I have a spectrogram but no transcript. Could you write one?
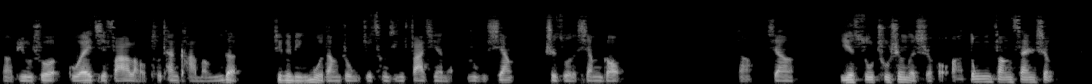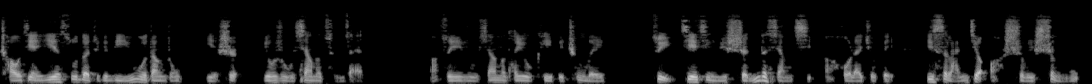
啊。比如说，古埃及法老图坦卡蒙的这个陵墓当中，就曾经发现了乳香制作的香膏啊。像耶稣出生的时候啊，东方三圣朝见耶稣的这个礼物当中，也是有乳香的存在的。啊，所以乳香呢，它又可以被称为最接近于神的香气啊。后来就被伊斯兰教啊视为圣物，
